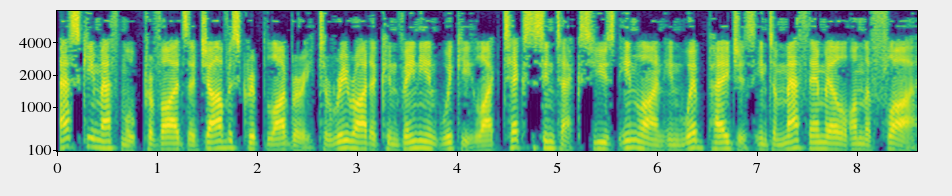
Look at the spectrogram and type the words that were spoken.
AsciiMathML provides a JavaScript library to rewrite a convenient wiki-like text syntax used inline in web pages into MathML on the fly.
